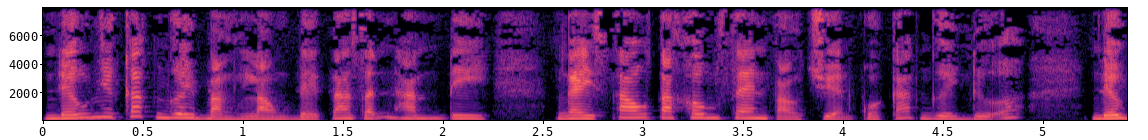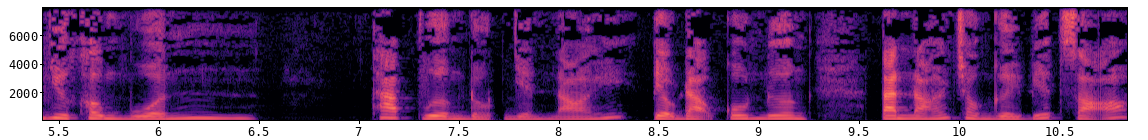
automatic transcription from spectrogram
Nếu như các ngươi bằng lòng để ta dẫn hắn đi, ngày sau ta không xen vào chuyện của các ngươi nữa. Nếu như không muốn... Tháp vương đột nhiên nói, tiểu đạo cô nương, ta nói cho người biết rõ,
